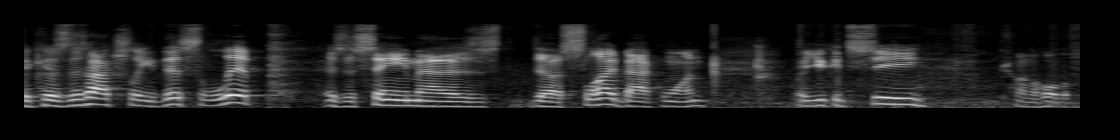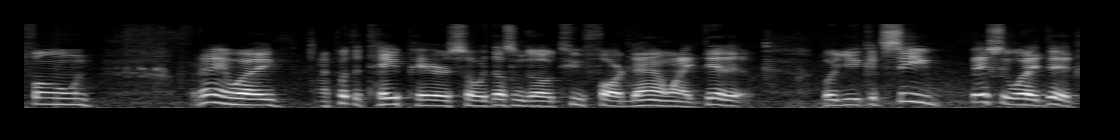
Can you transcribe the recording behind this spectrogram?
because this actually, this lip is the same as the slide back one. But you can see, I'm trying to hold the phone. But anyway, I put the tape here so it doesn't go too far down when I did it. But you can see basically what I did.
